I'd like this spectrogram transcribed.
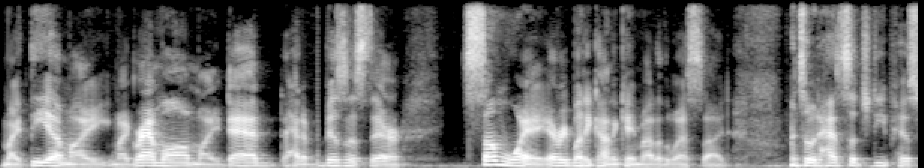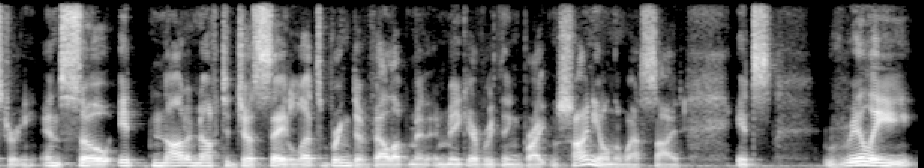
My tia, my my grandma, my dad had a business there. Some way, everybody kind of came out of the West Side. And so it has such deep history. And so it's not enough to just say, let's bring development and make everything bright and shiny on the West Side. It's really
